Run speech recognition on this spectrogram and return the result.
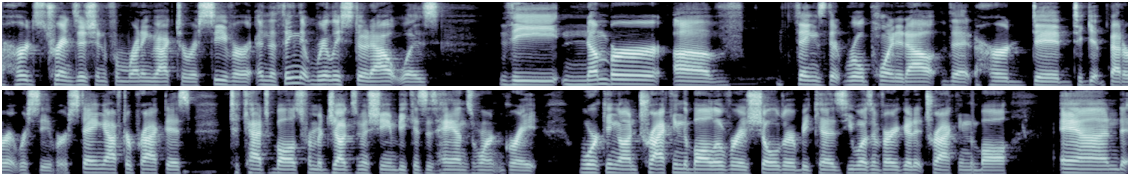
Hurd's transition from running back to receiver. And the thing that really stood out was the number of things that Rhule pointed out that Hurd did to get better at receiver, staying after practice to catch balls from a jugs machine because his hands weren't great, working on tracking the ball over his shoulder because he wasn't very good at tracking the ball. And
